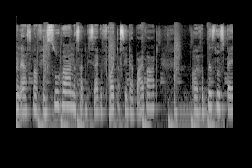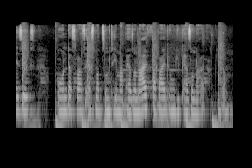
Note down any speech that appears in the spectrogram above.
Dankeschön erstmal fürs Zuhören. Es hat mich sehr gefreut, dass ihr dabei wart. Eure Business Basics. Und das war es erstmal zum Thema Personalverwaltung, die Personalakte.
